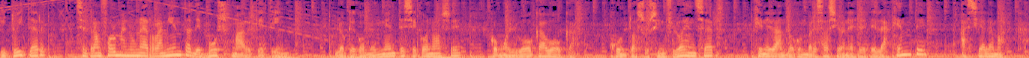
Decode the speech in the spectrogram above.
y Twitter se transforma en una herramienta de boost marketing, lo que comúnmente se conoce como el boca a boca, junto a sus influencers, generando conversaciones desde la gente hacia la marca.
